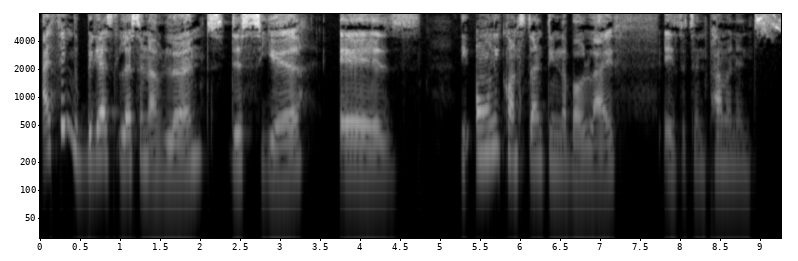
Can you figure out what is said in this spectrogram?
I think the biggest lesson I've learned this year is the only constant thing about life is its impermanence.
